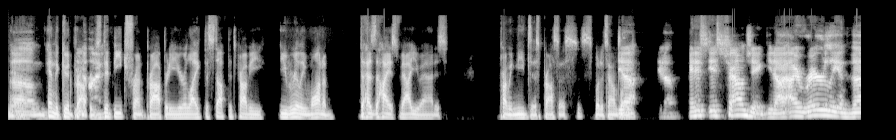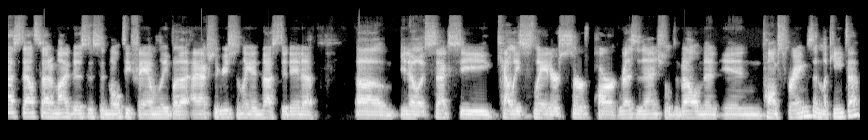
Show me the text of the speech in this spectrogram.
yeah. um, and the good properties know, the beachfront property or like the stuff that's probably you really want to that has the highest value add is probably needs this process it's what it sounds yeah. like yeah. And it's it's challenging. You know, I, I, rarely invest outside of my business in multifamily, but I, I actually recently invested in a um, you know, a sexy Kelly Slater surf park residential development in Palm Springs and La Quinta.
